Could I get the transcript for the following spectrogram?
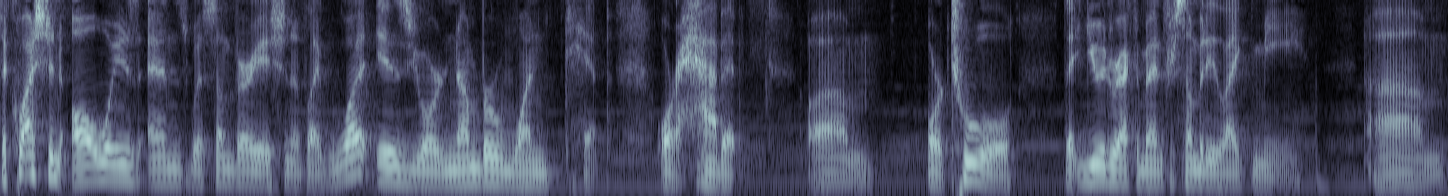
the question always ends with some variation of like, what is your number one tip or habit um, or tool that you would recommend for somebody like me um,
